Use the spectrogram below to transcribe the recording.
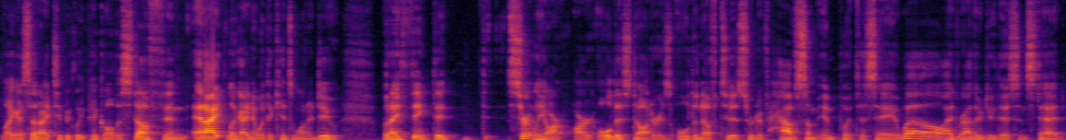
like I said, I typically pick all the stuff, and and I like I know what the kids want to do, but I think that th- certainly our our oldest daughter is old enough to sort of have some input to say, well, I'd rather do this instead.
